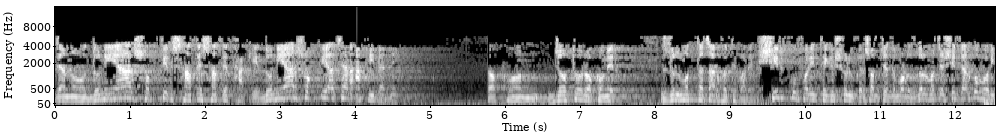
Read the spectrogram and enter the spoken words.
যেন দুনিয়ার শক্তির সাথে সাথে থাকে। দুনিয়ার শক্তি আছে আর আকিদা নেই। তখন যত রকমের জুল অত্যাচার হতে পারে শির কুফরি থেকে শুরু করে সবচেয়ে বড় জুল হচ্ছে শিরকার কুফরি।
